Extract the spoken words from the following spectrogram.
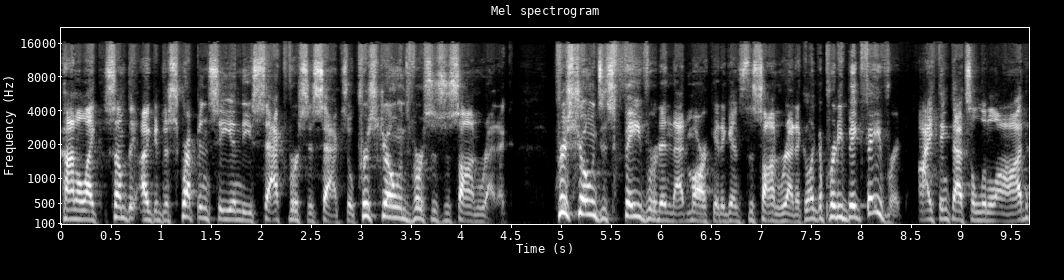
kind of like something like a discrepancy in these sack versus sack. So Chris Jones versus Haason Reddick. Chris Jones is favored in that market against Haason Reddick, like a pretty big favorite. I think that's a little odd.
